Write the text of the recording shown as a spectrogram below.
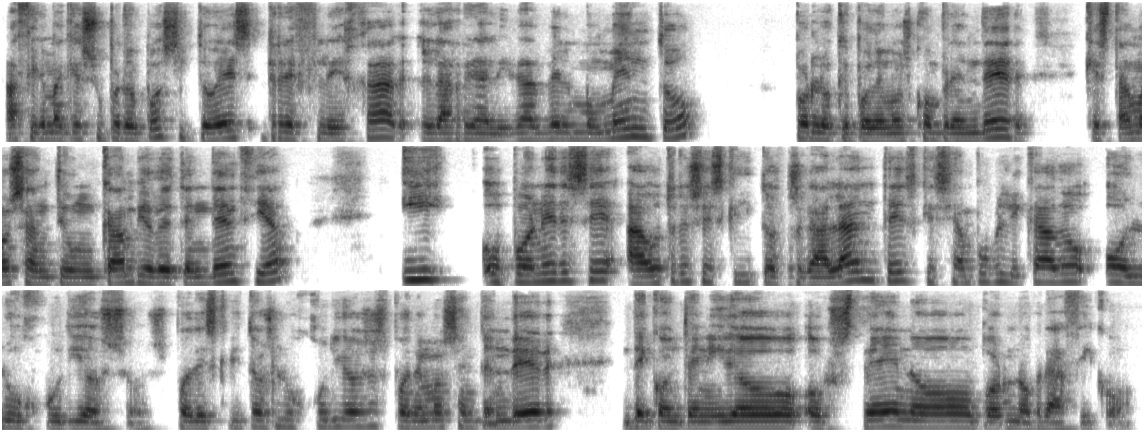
Afirma que su propósito es reflejar la realidad del momento por lo que podemos comprender que estamos ante un cambio de tendencia y oponerse a otros escritos galantes que se han publicado o lujuriosos. Por escritos lujuriosos podemos entender de contenido obsceno, pornográfico.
